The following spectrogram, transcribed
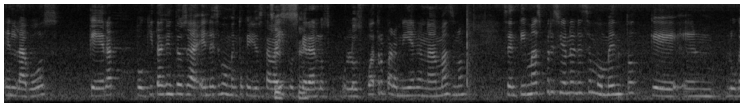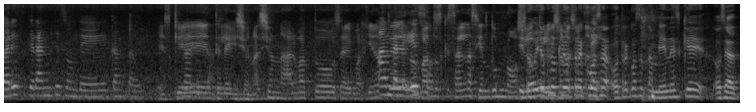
en la voz, que era poquita gente, o sea, en ese momento que yo estaba Sí, ahí, pues sí. que eran los, los cuatro para mí eran nada más, ¿no? Sentí más presión en ese momento que en lugares grandes donde he cantado. Es que neta. en televisión nacional, vato. O sea, imagínate Ándale, los eso. vatos que salen haciendo un oso. Y luego en yo creo que otra nacional. cosa, otra cosa también es que, o sea,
